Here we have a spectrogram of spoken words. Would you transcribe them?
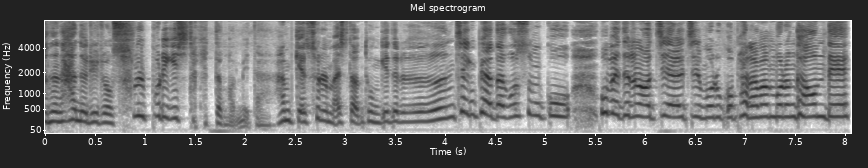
저는 하늘 위로 술을 뿌리기 시작했던 겁니다. 함께 술을 마시던 동기들은 창피하다고 숨고 후배들은 어찌할지 모르고 바라만 보는 가운데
